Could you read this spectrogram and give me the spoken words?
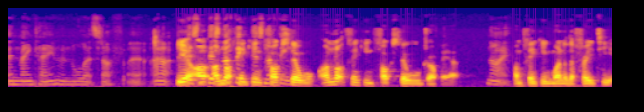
and maintain and all that stuff. Uh, I- Yeah, there's- I, there's I'm not thinking there's nothing- Foxtel. I'm not thinking Foxtel will drop out. No, I'm thinking one of the free tier.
